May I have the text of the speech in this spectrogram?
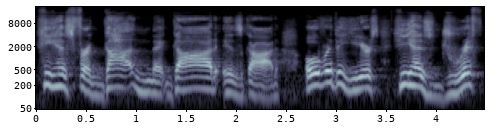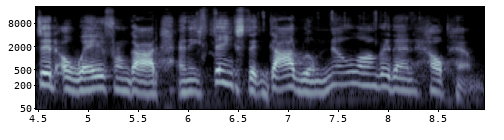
He has forgotten that God is God. Over the years, he has drifted away from God and he thinks that God will no longer then help him.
